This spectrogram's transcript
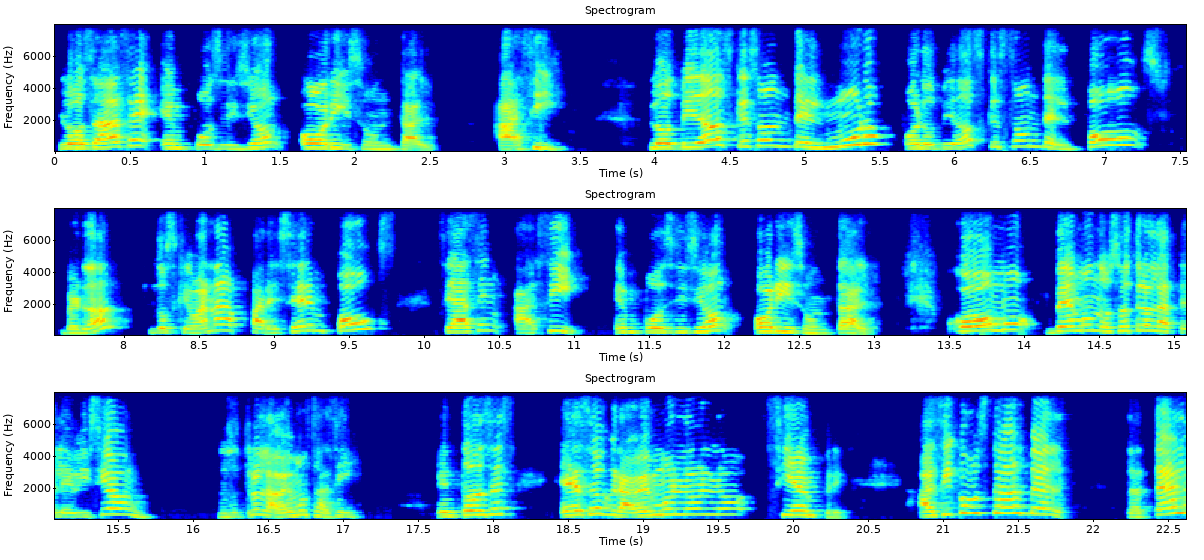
los hace en posición horizontal, así. Los videos que son del muro o los videos que son del post, ¿verdad? Los que van a aparecer en post se hacen así, en posición horizontal. ¿Cómo vemos nosotros la televisión? Nosotros la vemos así. Entonces, eso grabémoslo siempre. Así como ustedes ven la tele,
